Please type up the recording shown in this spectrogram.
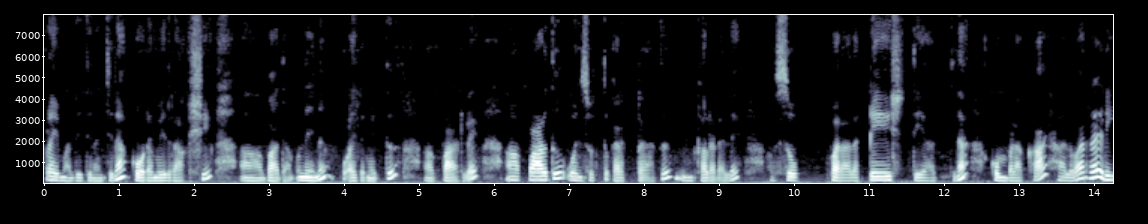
ಫ್ರೈ ಮಲ್ದಿತ್ತಿನಂಚಿನ ಗೋಡಂಬಿ ದ್ರಾಕ್ಷಿ ಬಾದಾಮ್. ಇನ್ನೇನು ಐದ ಮಿತ್ತ್ ಪಾಡ್ಲೆ. ಪಾಡ್ದು ಒಂದು ಸುತ್ತು ಕರೆಕ್ಟ್ ಆದ್ ಸೂಪರಾದ ಸೂಪರ್ ಆದ ಟೇಸ್ಟಿ ಆದಿನ ಕುಂಬಳಕಾಯಿ, ಹಲ್ವಾ, ರೆಡಿ.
